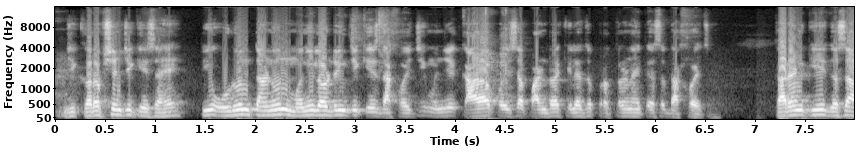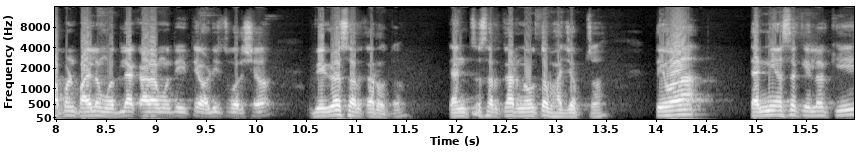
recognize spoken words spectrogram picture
जी करप्शनची केस आहे ती ओढून ताणून मनी लॉन्ड्रिंगची केस दाखवायची म्हणजे काळा पैसा पांढरा केल्याचं प्रकरण आहे ते असं दाखवायचं. कारण की जसं आपण पाहिलं मधल्या काळामध्ये इथे अडीच वर्ष वेगळं सरकार होतं त्यांचं सरकार नव्हतं भाजपचं तेव्हा त्यांनी असं केलं की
